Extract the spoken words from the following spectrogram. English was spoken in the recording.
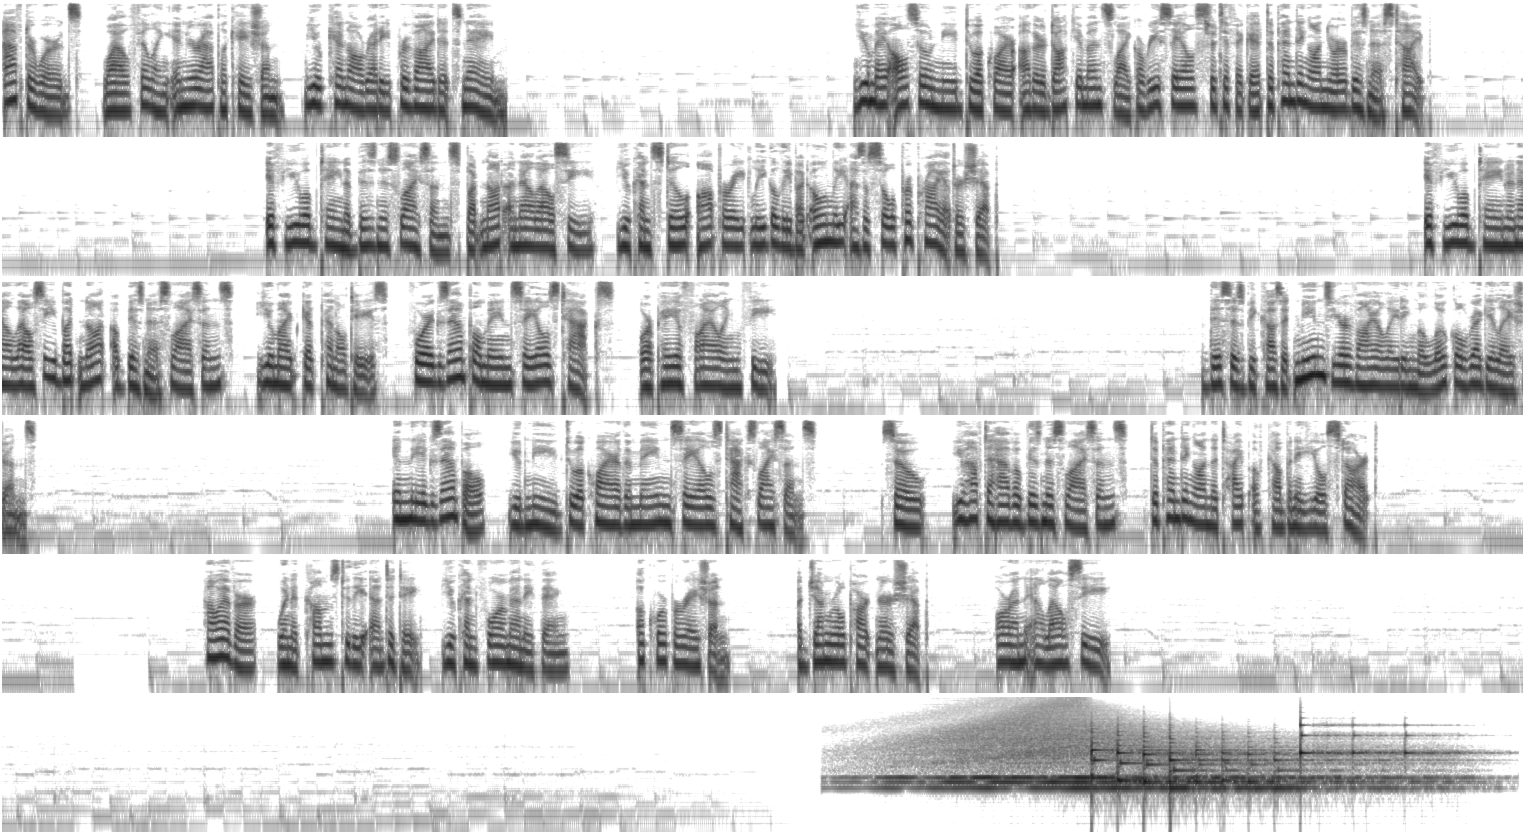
Afterwards, while filling in your application, you can already provide its name. You may also need to acquire other documents like a resale certificate depending on your business type. If you obtain a business license but not an LLC, you can still operate legally but only as a sole proprietorship. If you obtain an LLC but not a business license, you might get penalties, for example Maine sales tax, or pay a filing fee. This is because it means you're violating the local regulations. In the example, you'd need to acquire the Maine sales tax license. So, you have to have a business license, depending on the type of company you'll start. However, when it comes to the entity, you can form anything. A corporation. A general partnership. Or an LLC.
